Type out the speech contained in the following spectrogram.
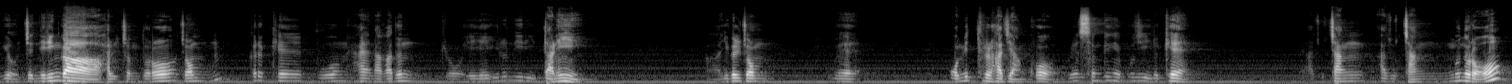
이게 어쩐 일인가 할 정도로 좀 음? 그렇게 부흥해 나가던 교회에 이런 일이 있다니 아, 이걸 좀 왜 오미트를 하지 않고 왜 성경에 굳이 이렇게 아주 장 아주 장문으로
